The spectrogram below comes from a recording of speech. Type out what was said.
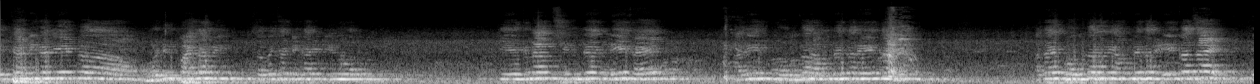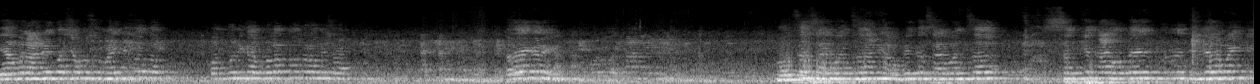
एक त्या ठिकाणी एक होर्डिंग पाहिला मी सभेच्या ठिकाणी टीव्हीवर की एकनाथ शिंदे नेक आहे आणि खोतकर आंबेडकर एक आहे. आता हे खोतकर आणि आंबेडकर एकच आहे हे आम्हाला अनेक वर्षापासून माहिती होतं. पण कोणी काय बोलत नव्हतं रमेशराव खरं आहे का नाही? खोतकर साहेबांचं आणि आंबेडकर साहेबांचं सख्य काय होत आहे पूर्ण जिल्ह्याला माहिती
